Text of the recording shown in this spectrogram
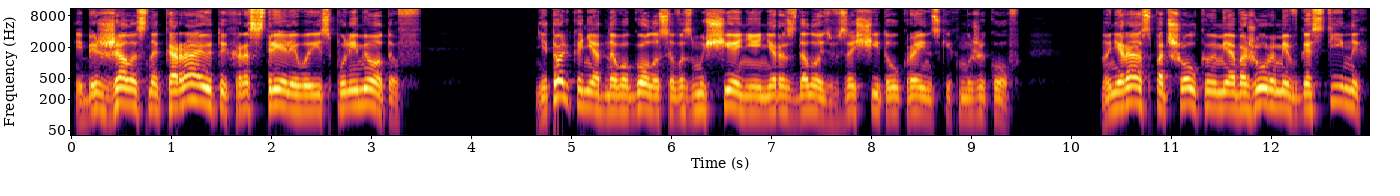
и безжалостно карают их, расстреливая из пулеметов, не только ни одного голоса возмущения не раздалось в защиту украинских мужиков, но не раз под шелковыми абажурами в гостиных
